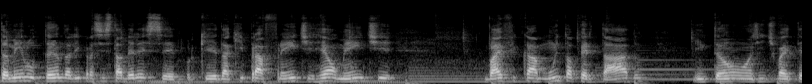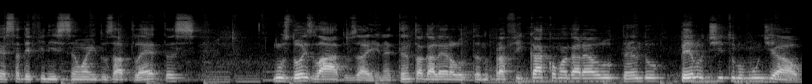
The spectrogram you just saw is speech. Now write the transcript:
também lutando ali para se estabelecer, porque daqui para frente realmente vai ficar muito apertado. Então a gente vai ter essa definição aí dos atletas nos dois lados aí, né? Tanto a galera lutando para ficar como a galera lutando pelo título mundial.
